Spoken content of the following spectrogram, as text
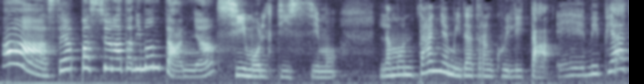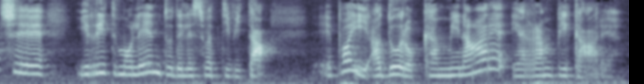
Ah, sei appassionata di montagna? Sì, moltissimo. La montagna mi dà tranquillità e mi piace il ritmo lento delle sue attività. E poi adoro camminare e arrampicare.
